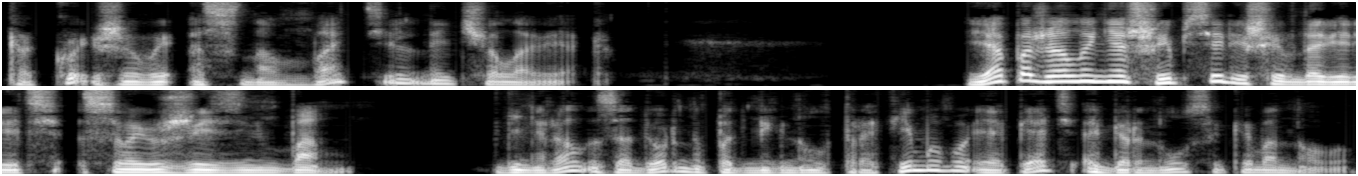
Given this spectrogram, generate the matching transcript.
Какой же вы основательный человек! Я, пожалуй, не ошибся, решив доверить свою жизнь вам. Генерал задорно подмигнул Трофимову и опять обернулся к Иванову.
